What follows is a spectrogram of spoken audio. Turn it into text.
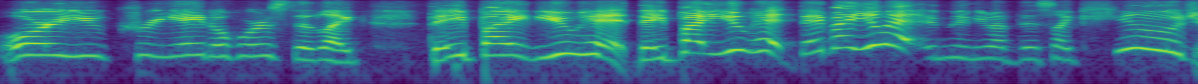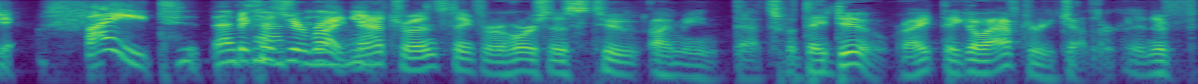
or you create a horse that like they bite, you hit, they bite, you hit, they bite, you hit, and then you have this like huge fight. That's because you're right. Natural instinct for horses to, I mean, that's what they do, right? They go after each other, and if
